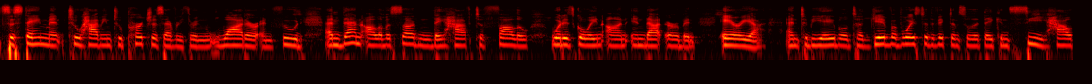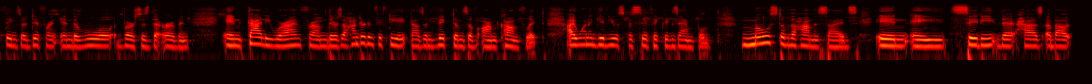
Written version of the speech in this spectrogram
sustainment to having to purchase everything water and food. And then all of a sudden they have to follow what is going on in that urban area and to be able to give a voice to the victims so that they can see how things are different in the rural versus the urban. In cali where i'm from there's 158000 victims of armed conflict. I want to give you a specific example. Most of the homicides in a city that has about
